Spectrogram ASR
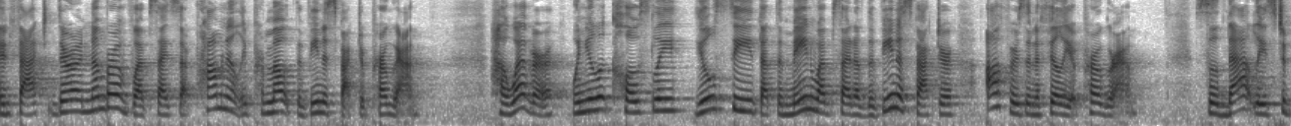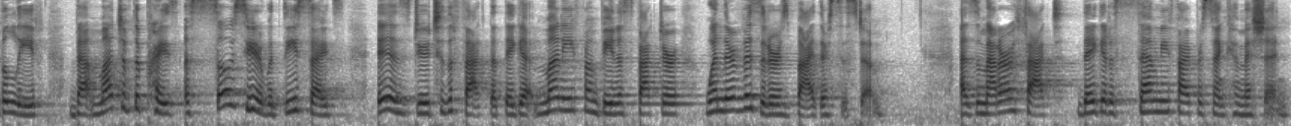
In fact, there are a number of websites that prominently promote the Venus Factor program. However, when you look closely, you'll see that the main website of the Venus Factor offers an affiliate program. So that leads to belief that much of the praise associated with these sites is due to the fact that they get money from Venus Factor when their visitors buy their system. As a matter of fact, they get a 75% commission.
